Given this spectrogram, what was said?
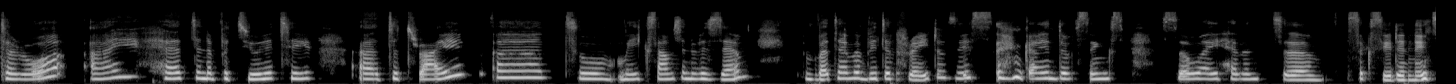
tarot, I had an opportunity uh, to try uh, to make something with them, but I'm a bit afraid of this kind of things, so I haven't um, succeeded in it.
